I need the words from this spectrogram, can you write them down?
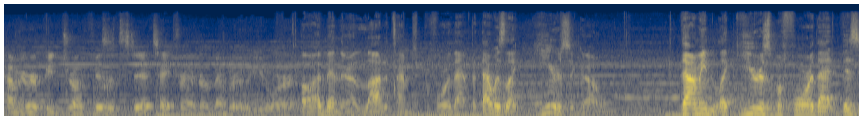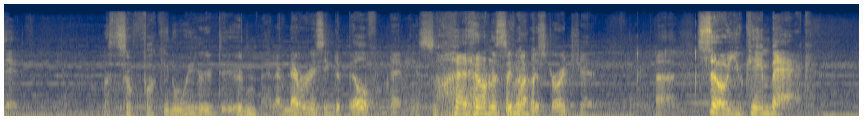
How many repeat drunk visits did it take for him to remember who you were? Oh, I've been there a lot of times before that, but that was like years ago. That, I mean, like years before that visit. That's so fucking weird, dude. And I've never received a bill from Denny's, so I don't assume I destroyed shit. Uh, so you came back.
